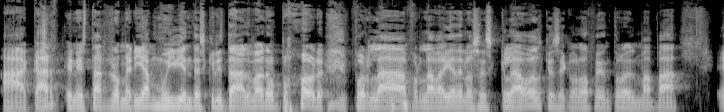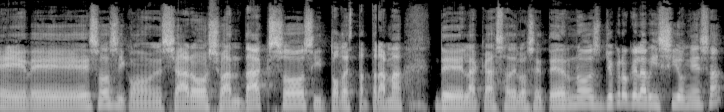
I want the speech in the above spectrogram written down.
a Karth en esta romería muy bien descrita, Álvaro, por, por, la, por la Bahía de los Esclavos, que se conoce dentro del mapa eh, de esos, y con Sharo, Joan Daxos y toda esta trama de la Casa de los Eternos. Yo creo que la visión esa,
